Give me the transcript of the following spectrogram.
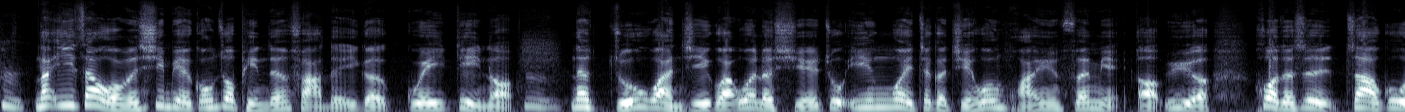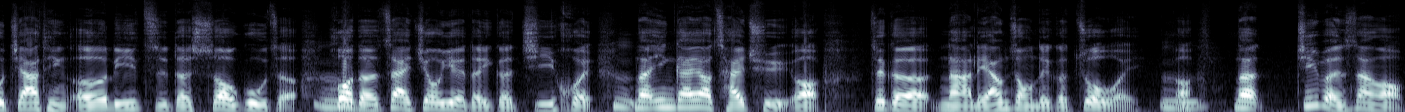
嗯，那依照我们性别工作平等法的一个规定哦，嗯，那主管机关为了协助因为这个结婚、怀孕、分娩哦、育儿或者是照顾家庭而离职的受雇者，获得再就业的一个机会，嗯、那应该要采取哦这个哪两种的一个作为哦？那基本上哦。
